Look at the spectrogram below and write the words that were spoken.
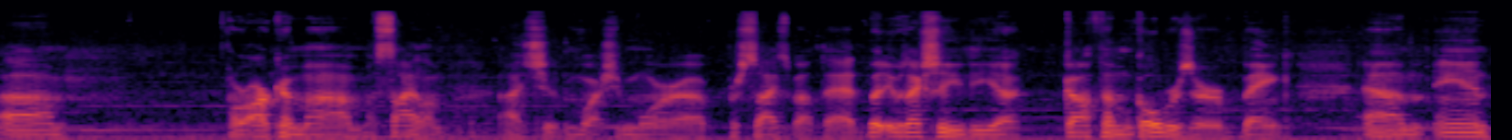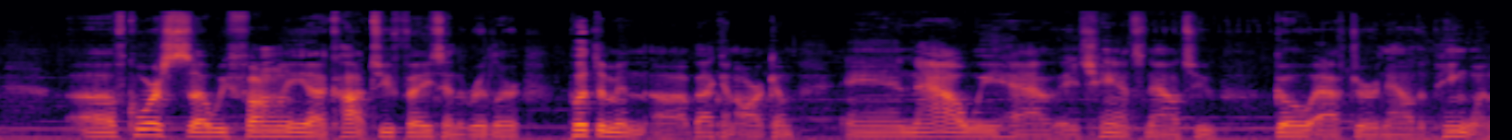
um, or Arkham um, Asylum I should more I should be more uh, precise about that. But it was actually the uh, Gotham Gold Reserve Bank, um, and uh, of course uh, we finally uh, caught Two Face and the Riddler, put them in uh, back in Arkham, and now we have a chance now to go after now the Penguin.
